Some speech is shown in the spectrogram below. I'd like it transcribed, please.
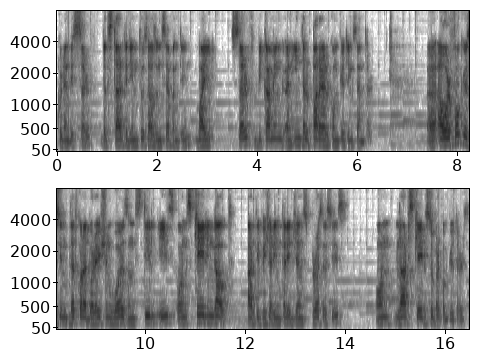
currently Surf, that started in 2017 by Surf becoming an Intel parallel computing center. Uh, our focus in that collaboration was and still is on scaling out artificial intelligence processes on large-scale supercomputers.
